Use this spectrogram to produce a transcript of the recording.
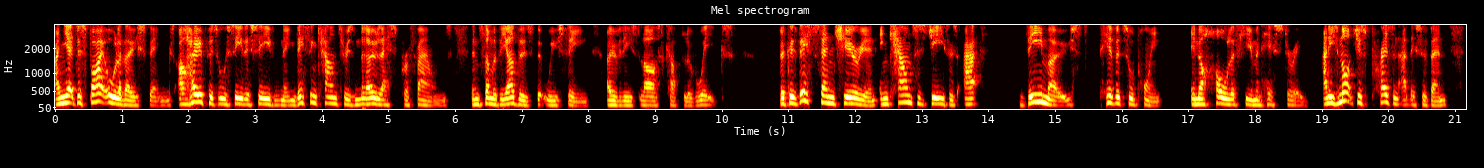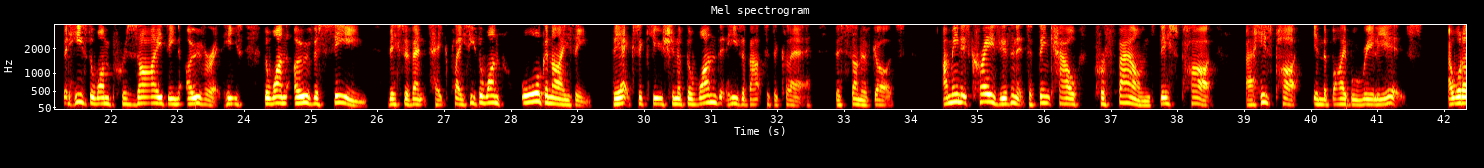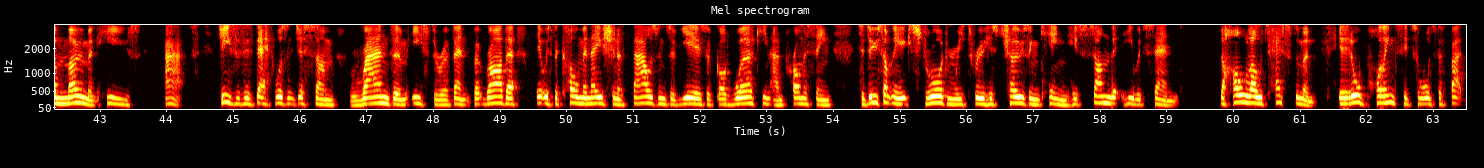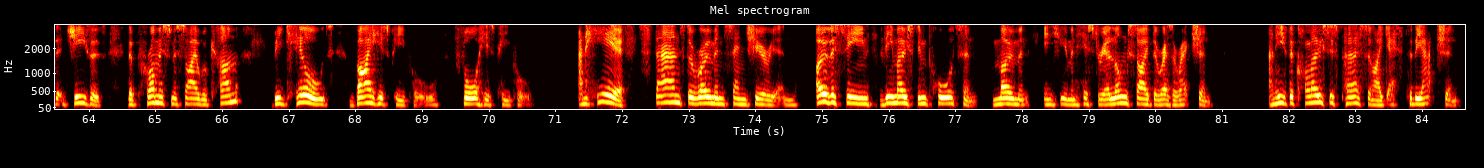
And yet, despite all of those things, I hope as we'll see this evening, this encounter is no less profound than some of the others that we've seen over these last couple of weeks. Because this centurion encounters Jesus at the most pivotal point in the whole of human history. And he's not just present at this event, but he's the one presiding over it. He's the one overseeing this event take place. He's the one organizing the execution of the one that he's about to declare the son of God. I mean, it's crazy, isn't it, to think how profound this part, uh, his part in the Bible really is. And what a moment he's at. Jesus' death wasn't just some random Easter event, but rather it was the culmination of thousands of years of God working and promising to do something extraordinary through his chosen king, his son that he would send the whole Old Testament, it all pointed towards the fact that Jesus, the promised Messiah, would come, be killed by his people for his people. And here stands the Roman centurion overseeing the most important moment in human history alongside the resurrection. And he's the closest person, I guess, to the action.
